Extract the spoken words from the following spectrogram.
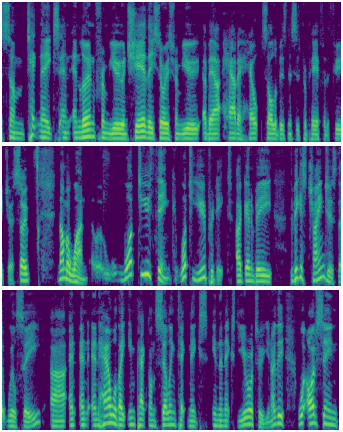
some techniques and, and learn from you and share these stories from you about how to help solar businesses prepare for the future. So, number one, what do you think, what do you predict are going to be the biggest changes that we'll see, uh, and and and how will they impact on selling techniques in the next year or two? You know, the I've seen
